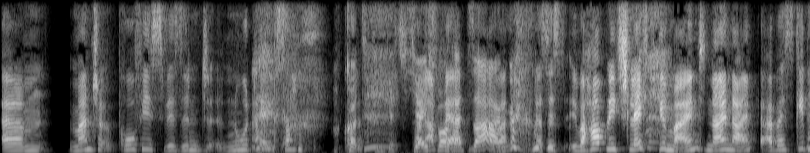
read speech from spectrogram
Ähm, manche Profis, wir sind nur Tänzer. Oh Gott, das klingt jetzt ja, ich wollte gerade sagen. Das ist überhaupt nicht schlecht gemeint. Nein, nein. Aber es gibt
